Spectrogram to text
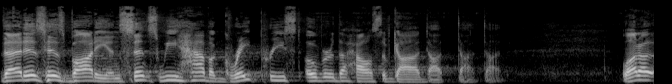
That is his body. And since we have a great priest over the house of God, dot, dot, dot. A lot of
